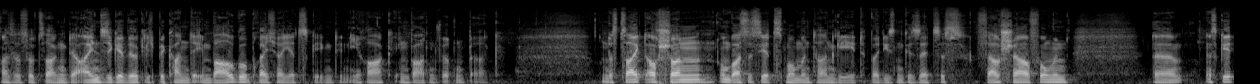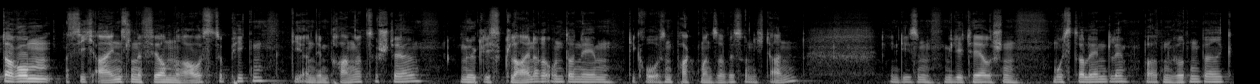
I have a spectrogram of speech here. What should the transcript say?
also sozusagen der einzige wirklich bekannte Embargobrecher jetzt gegen den Irak in Baden-Württemberg. Und das zeigt auch schon, um was es jetzt momentan geht bei diesen Gesetzesverschärfungen. Äh, es geht darum, sich einzelne Firmen rauszupicken, die an den Pranger zu stellen, möglichst kleinere Unternehmen, die großen packt man sowieso nicht an, in diesem militärischen Musterländle Baden-Württemberg.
